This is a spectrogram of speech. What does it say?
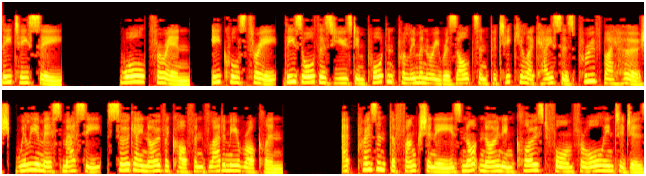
CTC. Wall for n equals 3. These authors used important preliminary results and particular cases proved by Hirsch, William S. Massey, Sergei Novikov and Vladimir Rokhlin. At present the function E is not known in closed form for all integers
